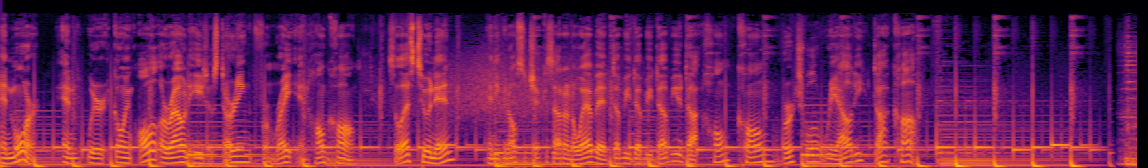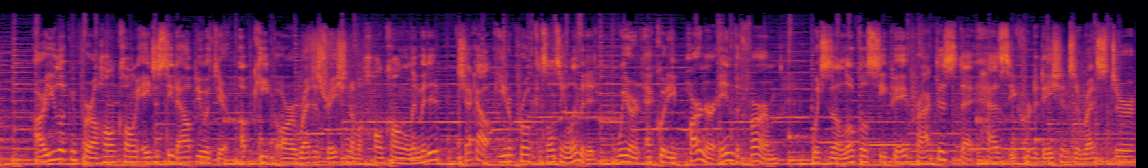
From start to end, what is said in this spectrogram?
and more. And we're going all around Asia, starting from right in Hong Kong. So let's tune in, and you can also check us out on the web at www.hongkongvirtualreality.com. Are you looking for a Hong Kong agency to help you with your upkeep or registration of a Hong Kong Limited? Check out Unipro Consulting Limited. We are an equity partner in the firm, which is a local CPA practice that has the accreditation to register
